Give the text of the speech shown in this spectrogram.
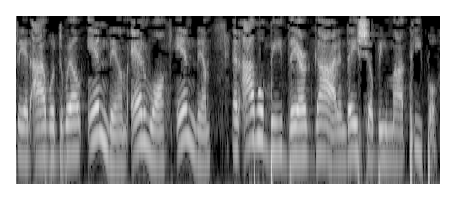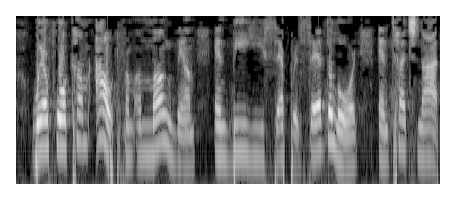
said, I will dwell in them and walk in them, and I will be their God, and they shall be my people. Wherefore come out from among them, and be ye separate, said the Lord, and touch not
